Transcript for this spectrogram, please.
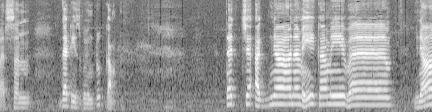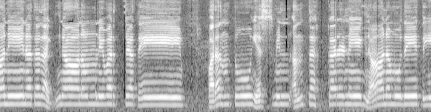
person that is going to come तच्च अज्ञानमेकमेव ज्ञानेन तदज्ञानं निवर्त्यते परन्तु यस्मिन् अन्तःकरणे ज्ञानमुदेति।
